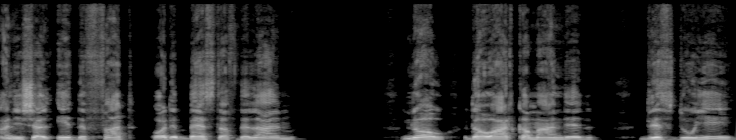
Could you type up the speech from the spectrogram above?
and ye shall eat the fat or the best of the land. No, thou art commanded, this do ye.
